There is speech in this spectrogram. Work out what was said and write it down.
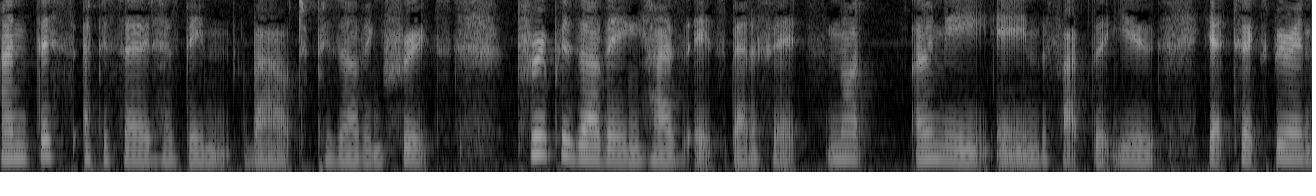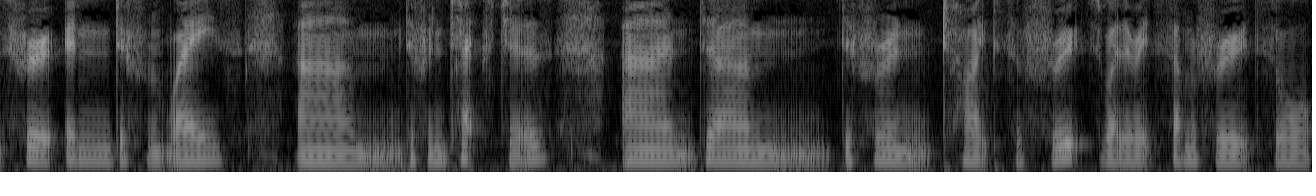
and this episode has been about preserving fruits. Fruit preserving has its benefits, not only in the fact that you get to experience fruit in different ways, um, different textures, and um, different types of fruits, whether it's summer fruits or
